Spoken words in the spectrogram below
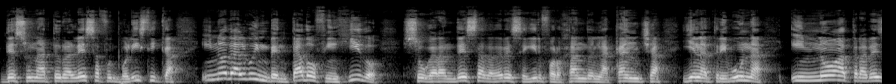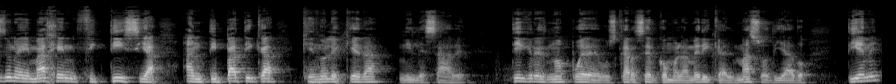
de su naturaleza futbolística y no de algo inventado o fingido. Su grandeza la debe seguir forjando en la cancha y en la tribuna y no a través de una imagen ficticia, antipática, que no le queda ni le sabe. Tigres no puede buscar ser como el América el más odiado. Tiene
